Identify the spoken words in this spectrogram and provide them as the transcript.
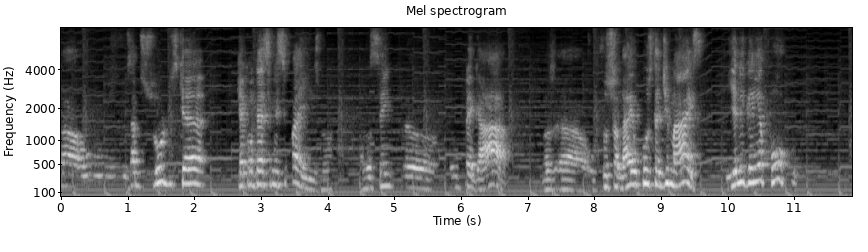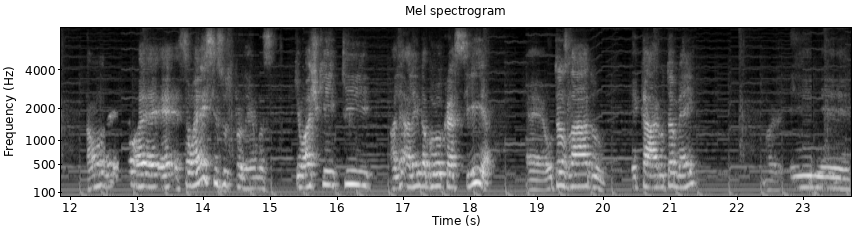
o- os absurdos que, é, que acontecem nesse país. Né? Você ah, empregar ah, o funcionário custa demais e ele ganha pouco. Então, é- é- é- são esses os problemas que eu acho que, que além da burocracia, é, o translado é caro também. E,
